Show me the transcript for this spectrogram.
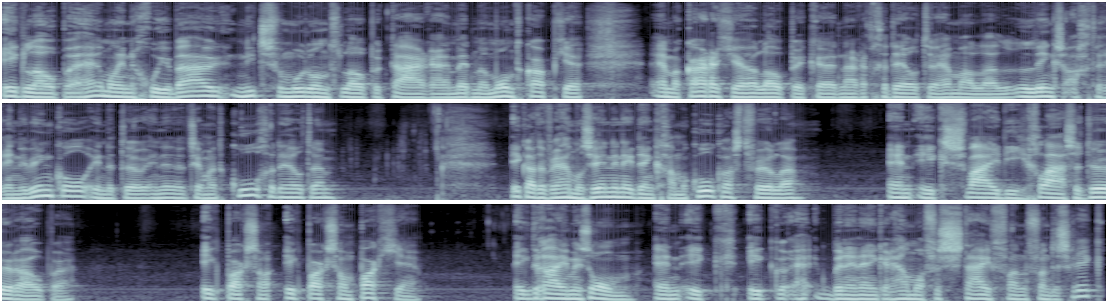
Ik loop helemaal in een goede bui. Niets vermoedend loop ik daar met mijn mondkapje en mijn karretje loop ik naar het gedeelte helemaal links achter in de winkel, in het, in het, zeg maar het koelgedeelte. Ik had er helemaal zin in. Ik denk, ik ga mijn koelkast vullen. En ik zwaai die glazen deur open. Ik pak zo'n zo pakje. Ik draai hem eens om en ik, ik, ik ben in één keer helemaal verstijfd van, van de schrik.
